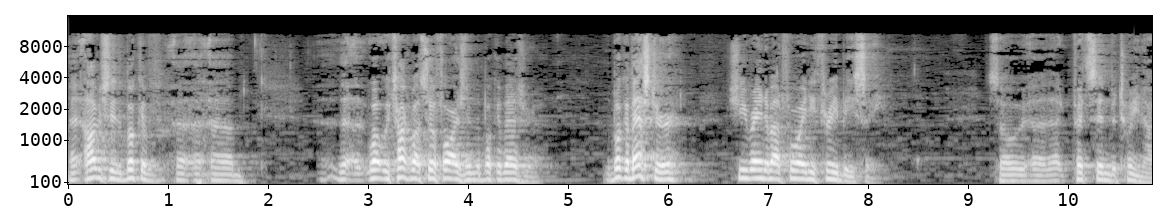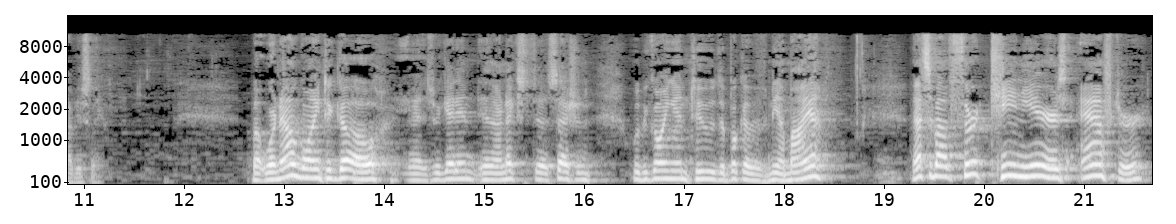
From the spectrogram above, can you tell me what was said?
uh, obviously the book of uh, uh, the, what we talked about so far is in the book of Ezra. The book of Esther, she reigned about 483 BC. So uh, that fits in between, obviously. But we're now going to go, as we get in, in our next uh, session, we'll be going into the book of Nehemiah. That's about 13 years after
